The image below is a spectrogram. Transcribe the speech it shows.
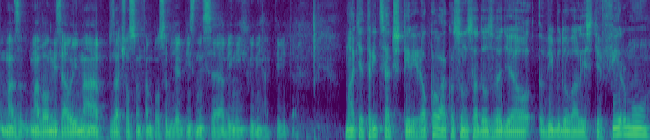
ma, ma veľmi zaujíma a začal som tam pôsobiť aj v biznise a v iných, v iných aktivitách. Máte 34 rokov, ako som sa dozvedel, vybudovali ste firmu,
